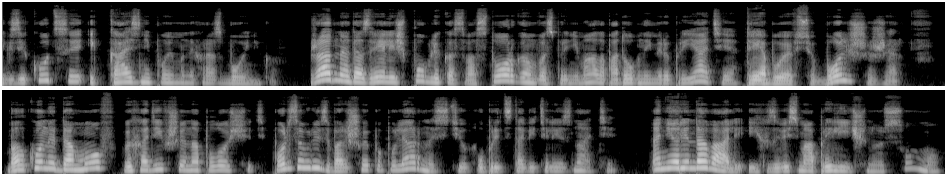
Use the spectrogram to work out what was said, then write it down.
экзекуции и казни пойманных разбойников. Жадная до зрелищ публика с восторгом воспринимала подобные мероприятия, требуя все больше жертв. Балконы домов, выходившие на площадь, пользовались большой популярностью у представителей знати. Они арендовали их за весьма приличную сумму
